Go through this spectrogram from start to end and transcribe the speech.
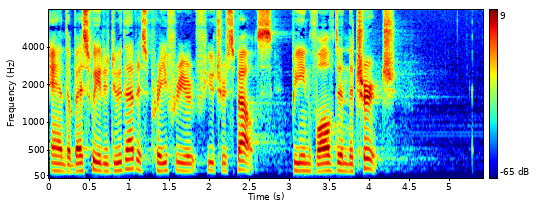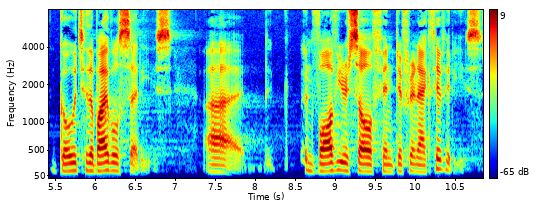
And the best way to do that is pray for your future spouse, be involved in the church, go to the Bible studies, uh, involve yourself in different activities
